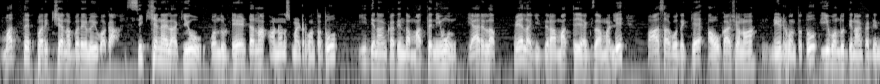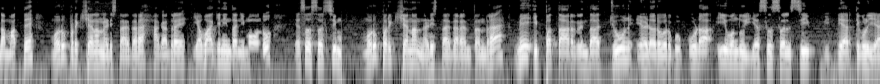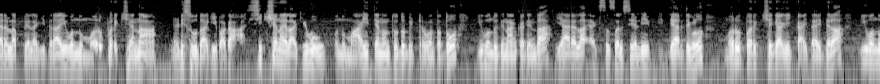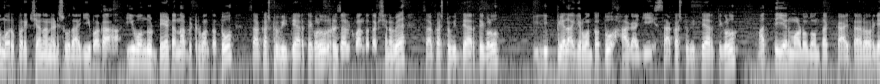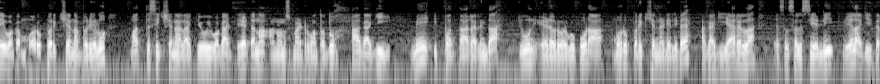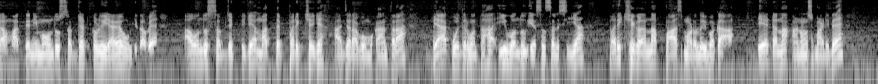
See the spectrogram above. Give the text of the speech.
ಮತ್ತೆ ಪರೀಕ್ಷೆಯನ್ನು ಬರೆಯಲು ಇವಾಗ ಶಿಕ್ಷಣ ಇಲಾಖೆಯು ಒಂದು ಡೇಟನ್ನು ಅನೌನ್ಸ್ ಮಾಡಿರುವಂಥದ್ದು. ಈ ದಿನಾಂಕದಿಂದ ಮತ್ತೆ ನೀವು ಯಾರೆಲ್ಲ ಫೇಲ್ ಆಗಿದ್ದೀರಾ, ಮತ್ತೆ ಎಕ್ಸಾಮಲ್ಲಿ ಪಾಸ್ ಆಗೋದಕ್ಕೆ ಅವಕಾಶನ ನೀಡಿರುವಂಥದ್ದು ಈ ಒಂದು ದಿನಾಂಕದಿಂದ ಮತ್ತೆ ಮರುಪರೀಕ್ಷೆಯನ್ನು ನಡೆಸ್ತಾ ಇದ್ದಾರೆ. ಹಾಗಾದರೆ ಯಾವಾಗಿನಿಂದ ನಿಮ್ಮ ಒಂದು ಎಸ್ ಎಸ್ ಎಲ್ ಸಿ ಮರುಪರೀಕ್ಷೆಯನ್ನ ನಡೆಸ್ತಾ ಇದ್ದಾರೆ ಅಂತಂದ್ರೆ, ಮೇ ಇಪ್ಪತ್ತಾರರಿಂದ ಜೂನ್ ಎರಡರವರೆಗೂ ಕೂಡ ಈ ಒಂದು ಎಸ್ ಎಸ್ ಎಲ್ ಸಿ ವಿದ್ಯಾರ್ಥಿಗಳು ಯಾರೆಲ್ಲ ಫೇಲ್ ಆಗಿದ್ರ ಈ ಒಂದು ಮರುಪರೀಕ್ಷೆಯನ್ನ ನಡೆಸುವುದಾಗಿ ಇವಾಗ ಶಿಕ್ಷಣ ಇಲಾಖೆಯು ಒಂದು ಮಾಹಿತಿ ಅನ್ನುವಂಥದ್ದು ಬಿಟ್ಟಿರುವಂಥದ್ದು. ಈ ಒಂದು ದಿನಾಂಕದಿಂದ ಯಾರೆಲ್ಲ ಎಕ್ಸ್ ಎಸ್ ಎಲ್ ಸಿಯಲ್ಲಿ ವಿದ್ಯಾರ್ಥಿಗಳು ಮರುಪರೀಕ್ಷೆಗಾಗಿ ಕಾಯ್ತಾ ಇದ್ದೀರಾ, ಈ ಒಂದು ಮರುಪರೀಕ್ಷೆಯನ್ನು ನಡೆಸುವುದಾಗಿ ಇವಾಗ ಈ ಒಂದು ಡೇಟನ್ನು ಬಿಟ್ಟಿರುವಂಥದ್ದು. ಸಾಕಷ್ಟು ವಿದ್ಯಾರ್ಥಿಗಳು ರಿಸಲ್ಟ್ ಬಂದ ತಕ್ಷಣವೇ ಸಾಕಷ್ಟು ವಿದ್ಯಾರ್ಥಿಗಳು ಇಲ್ಲಿ ಫೇಲ್ ಆಗಿರುವಂಥದ್ದು ಹಾಗಾಗಿ ಸಾಕಷ್ಟು ವಿದ್ಯಾರ್ಥಿಗಳು ಮತ್ತೆ ಏನು ಮಾಡೋದು ಅಂತ ಕಾಯ್ತಾ ಇರೋರಿಗೆ ಇವಾಗ ಮರುಪರೀಕ್ಷೆಯನ್ನು ಬರೆಯಲು ಮತ್ತು ಶಿಕ್ಷಣ ಇಲಾಖೆಯು ಇವಾಗ ಡೇಟನ್ನು ಅನೌನ್ಸ್ ಮಾಡಿರುವಂಥದ್ದು. ಹಾಗಾಗಿ ಮೇ ಇಪ್ಪತ್ತಾರರಿಂದ ಜೂನ್ ಎರಡರವರೆಗೂ ಕೂಡ ಮರುಪರೀಕ್ಷೆ ನಡೆಯಲಿದೆ. ಹಾಗಾಗಿ ಯಾರೆಲ್ಲ ಎಸ್ ಎಸ್ ಎಲ್ ಸಿಯಲ್ಲಿ ಫೇಲ್ ಆಗಿದ್ದೀರಾ ಮತ್ತೆ ನಿಮ್ಮ ಒಂದು ಸಬ್ಜೆಕ್ಟ್ಗಳು ಯಾವ್ಯಾವ ಹೋಗಿದ್ದಾವೆ ಆ ಒಂದು ಸಬ್ಜೆಕ್ಟಿಗೆ ಮತ್ತೆ ಪರೀಕ್ಷೆಗೆ ಹಾಜರಾಗುವ ಮುಖಾಂತರ ಬ್ಯಾಕ್ ಉಳಿದಿರುವಂತಹ ಈ ಒಂದು ಎಸ್ ಎಸ್ ಎಲ್ ಸಿಯ ಪರೀಕ್ಷೆಗಳನ್ನು ಪಾಸ್ ಮಾಡಲು ಇವಾಗ ಡೇಟನ್ನು ಅನೌನ್ಸ್ ಮಾಡಿದೆ.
